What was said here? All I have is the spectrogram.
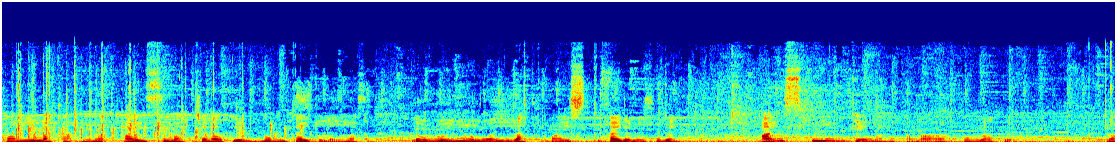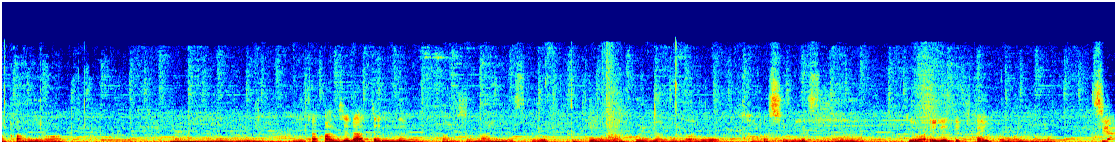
ファミマカフェのアイス抹茶ラテを飲みたいと思います。でも飲み物にラクトアイスって書いてあるんですね。アイスクリーム系なのかなこのラテ。中身は？うーん見た感じラテになる感じじゃないんですけどどんな風になるんだろう。楽しみですね。では入れていきたいと思います。違う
